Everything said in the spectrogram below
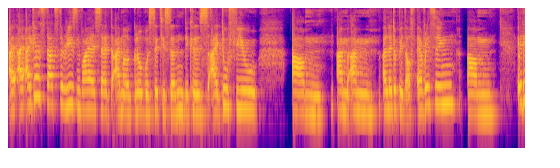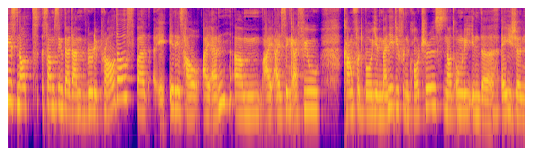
I, I, I, guess that's the reason why I said I'm a global citizen because I do feel um, I'm I'm a little bit of everything. Um, it is not something that I'm really proud of, but it is how I am. Um, I, I, think I feel comfortable in many different cultures, not only in the Asian,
